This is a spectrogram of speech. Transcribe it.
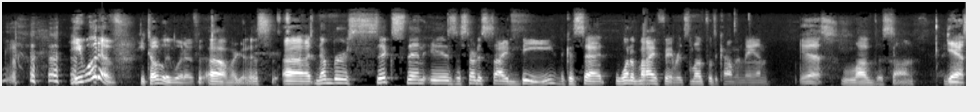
He would have. He totally would have. Oh my goodness. Uh, number six then is the start of side B, the cassette. One of my favorites, "Love for the Common Man." Yes. Love this song. Yes.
